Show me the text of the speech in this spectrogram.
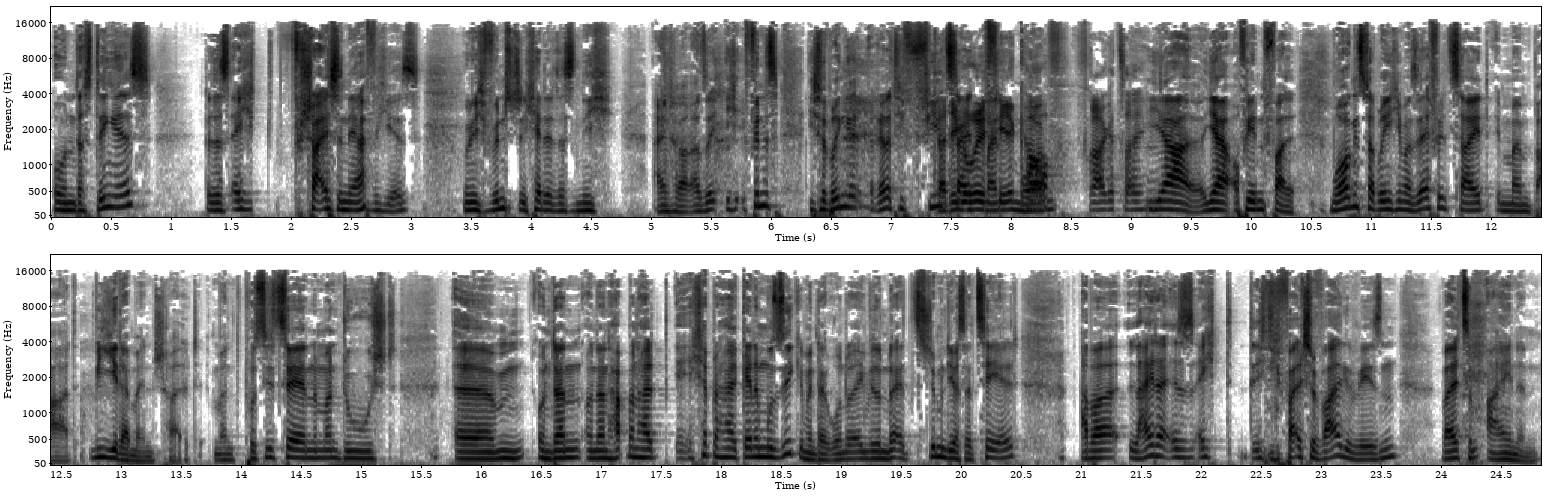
Und das Ding ist, dass es echt scheiße nervig ist. Und ich wünschte, ich hätte das nicht einfach. Also ich, ich finde es, ich verbringe relativ viel Kategorie Zeit mein- Fehlkauf? Fragezeichen. Ja, ja, auf jeden Fall. Morgens verbringe ich immer sehr viel Zeit in meinem Bad, wie jeder Mensch halt. Man putzt die Zähne, man duscht ähm, und dann und dann hat man halt, ich habe dann halt gerne Musik im Hintergrund oder irgendwie so eine Stimme, die was erzählt. Aber leider ist es echt die, die falsche Wahl gewesen, weil zum einen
